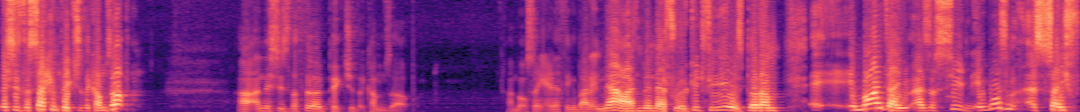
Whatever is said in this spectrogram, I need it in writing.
This is the second picture that comes up. Uh, and this is the third picture that comes up. I'm not saying anything about it now. I haven't been there for a good few years. But um, in my day as a student, it wasn't a safe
